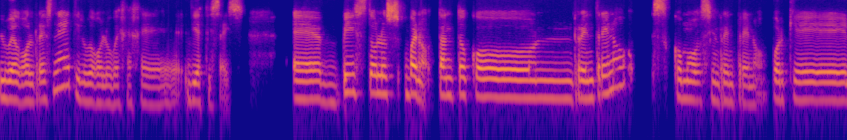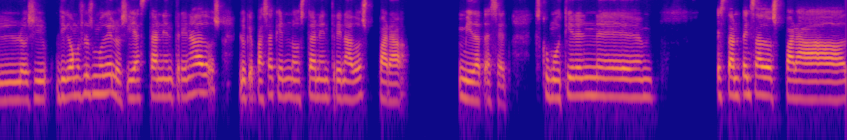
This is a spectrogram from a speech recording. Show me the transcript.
luego el ResNet y luego el VGG 16. visto los, bueno, tanto con reentreno como sin reentreno, porque los, digamos, los modelos ya están entrenados, lo que pasa que no están entrenados para mi dataset. Es como tienen, eh, están pensados para,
